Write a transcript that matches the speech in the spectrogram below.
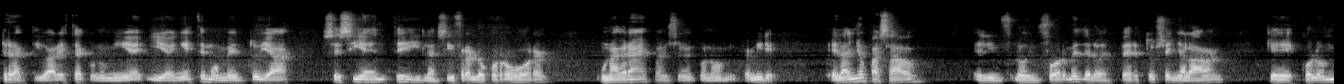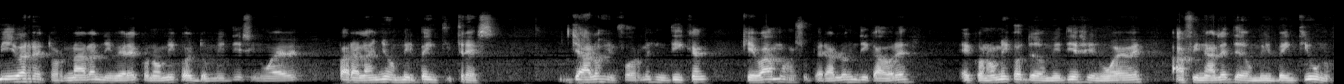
reactivar esta economía y en este momento ya se siente y las cifras lo corroboran una gran expansión económica. Mire, el año pasado los informes de los expertos señalaban que Colombia iba a retornar al nivel económico del 2019 para el año 2023. Ya los informes indican que vamos a superar los indicadores económicos de 2019 a finales de 2021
